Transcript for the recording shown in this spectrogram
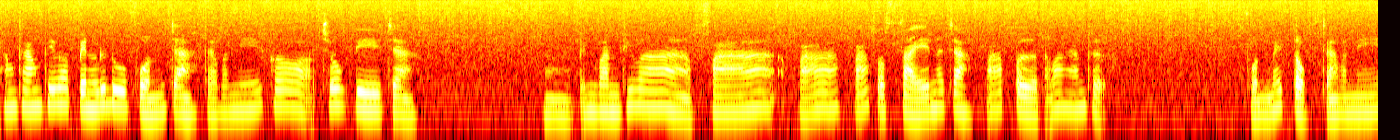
ทั้งๆทที่ว่าเป็นฤดูฝนจ้ะ แต่วันนี้ก็โชคดีจ้ะอ่าเป็นวันที่ว่าฟ้าฟ้าฟ้าสดใสนะจ้ะ ฟ้าเปิดว่างั้นเถอะ ฝนไม่ตกจ้ะวันนี้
